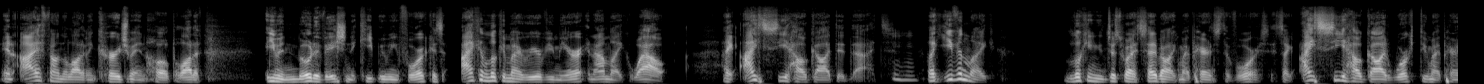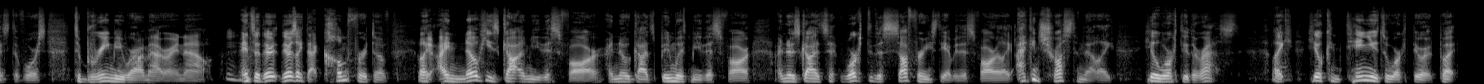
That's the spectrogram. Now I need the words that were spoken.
And I found a lot of encouragement and hope, a lot of even motivation to keep moving forward because I can look in my rearview mirror and I'm like, wow, like I see how God did that. Mhm. Like even like looking at just what I said about like my parents' divorce, it's like I see how God worked through my parents' divorce to bring me where I'm at right now. And so there, there's like that comfort of like I know He's gotten me this far. I know God's been with me this far. I know God's worked through the sufferings to get me this far. Like I can trust Him that like He'll work through the rest. Like He'll continue to work through it. But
